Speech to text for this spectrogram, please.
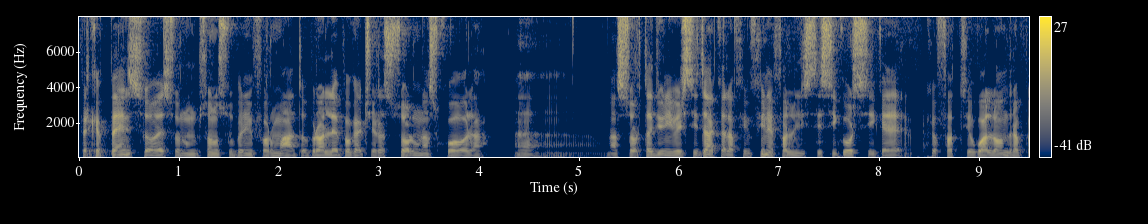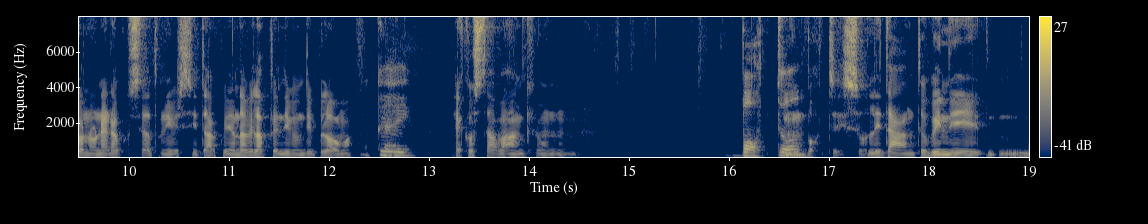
perché penso, adesso non sono super informato, però all'epoca c'era solo una scuola, eh, una sorta di università che alla fin fine fa gli stessi corsi che, che ho fatto io qua a Londra, però non era considerata università, quindi andavi là prendevi un diploma Ok. Mm. e costava anche un, Botto. un botto di soldi, tanto, quindi mh,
